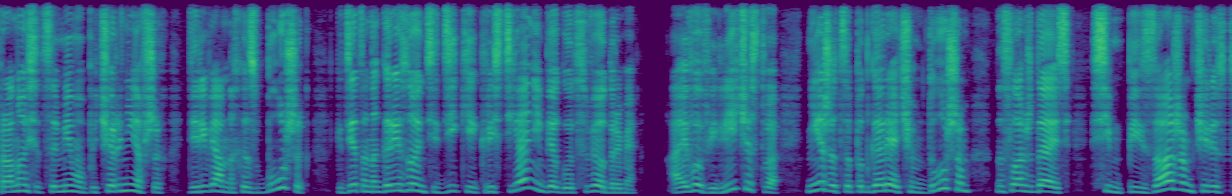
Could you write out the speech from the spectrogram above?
проносится мимо почерневших деревянных избушек, где-то на горизонте дикие крестьяне бегают с ведрами, а его величество нежится под горячим душем, наслаждаясь сим пейзажем через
